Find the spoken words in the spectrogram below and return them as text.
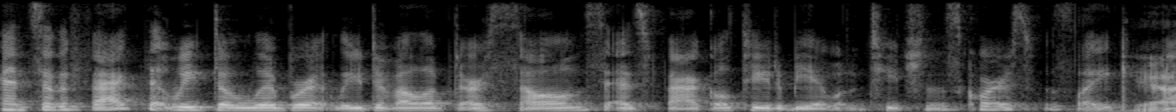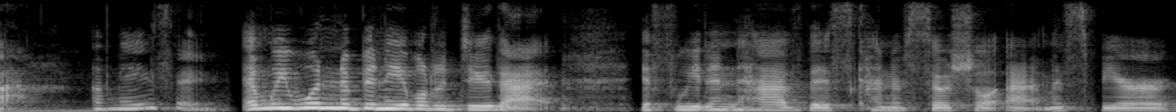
And so the fact that we deliberately developed ourselves as faculty to be able to teach this course was like, yeah, amazing. And we wouldn't have been able to do that if we didn't have this kind of social atmosphere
